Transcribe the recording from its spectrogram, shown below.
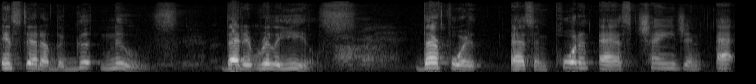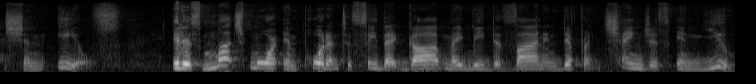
instead of the good news that it really is. Therefore, as important as change in action is, it is much more important to see that God may be designing different changes in you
